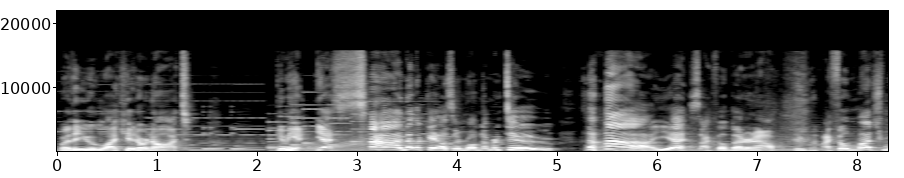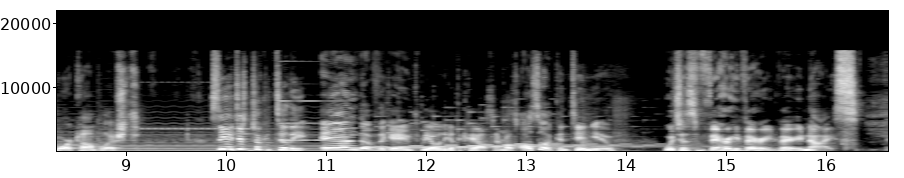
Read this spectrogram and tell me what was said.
Whether you like it or not. Give me it. Yes! Another Chaos Emerald, number two! yes, I feel better now. I feel much more accomplished. See, it just took it to the end of the game to be able to get the Chaos Emeralds. Also a continue, which is very, very, very nice.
